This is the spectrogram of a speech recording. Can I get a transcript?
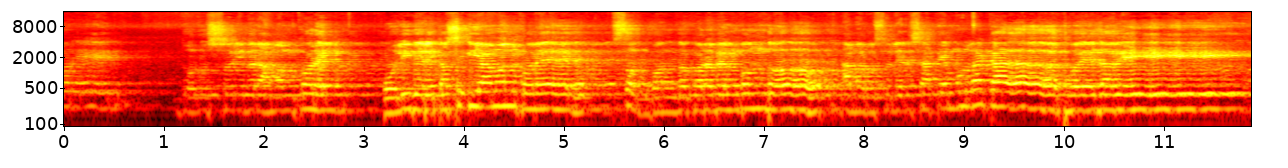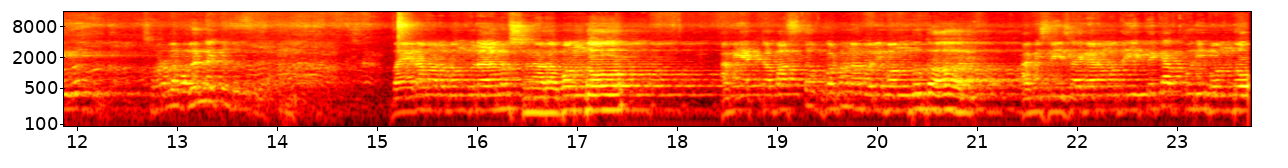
করেন, দরুদ শরীফের আমল করেন অলিদের কাছে গিয়ে আমল করেন সব বন্ধ করবেন বন্ধ, আমার রসুলের সাথে মুলাকাত হয়ে যাবে সুবহানাল্লাহ, বলেন না একটু করে। ভাইয়ের, আমার বন্ধুরা সোনারা বন্ধ আমি একটা বাস্তব ঘটনা বলি বন্ধুগণ, আমি সেই জায়গার মধ্যে ইতেকাপ করি বন্ধু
